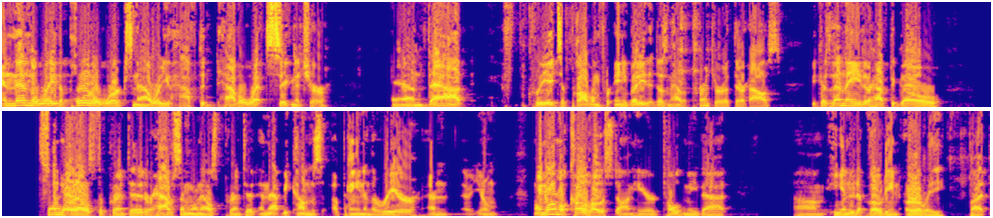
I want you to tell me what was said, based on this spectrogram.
and then the way the portal works now, where you have to have a wet signature, and that creates a problem for anybody that doesn't have a printer at their house because then they either have to go somewhere else to print it or have someone else print it and that becomes a pain in the rear. And uh, you know my normal co-host on here told me that um, he ended up voting early but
